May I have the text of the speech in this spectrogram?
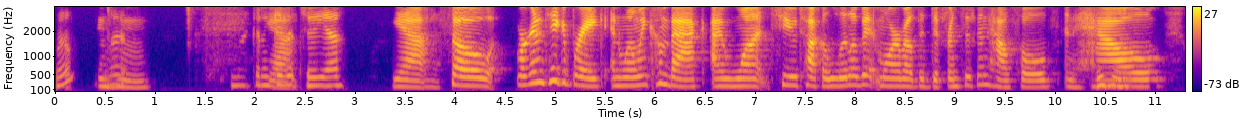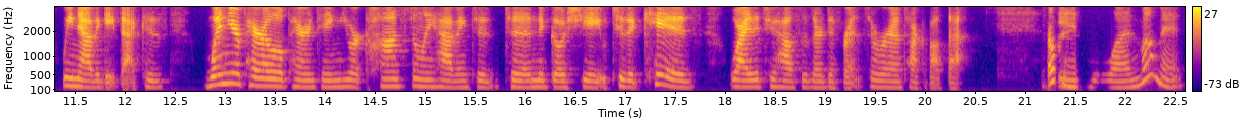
well, mm-hmm. I'm not going to yeah. give it to you. Yeah. So we're going to take a break. And when we come back, I want to talk a little bit more about the differences in households and mm-hmm. how mm-hmm. we navigate that. Because when you're parallel parenting, you are constantly having to, to negotiate to the kids why the two houses are different. So we're going to talk about that okay. in one moment.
